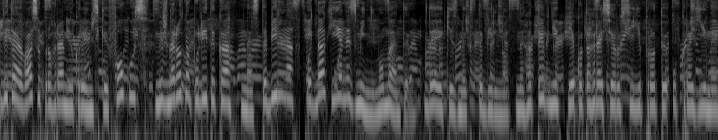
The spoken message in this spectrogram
Вітаю вас у програмі Український фокус. Міжнародна політика нестабільна, однак є незмінні моменти. Деякі з них стабільно негативні, як от агресія Росії проти України.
